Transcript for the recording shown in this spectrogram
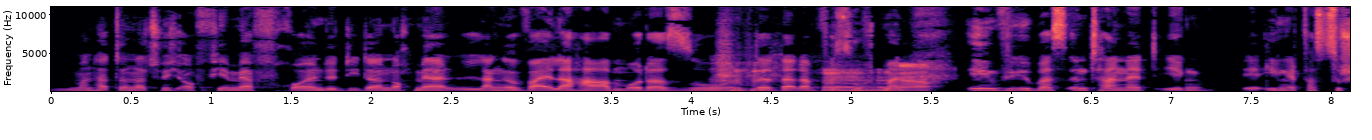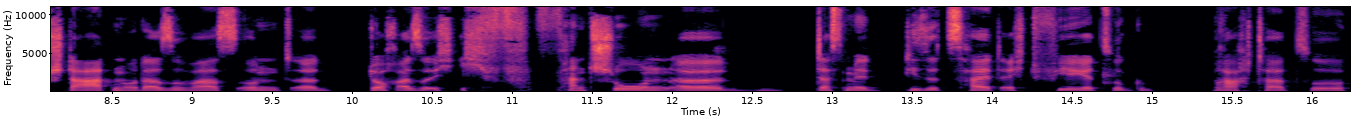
man hat dann natürlich auch viel mehr Freunde, die dann noch mehr Langeweile haben oder so und da, da versucht man ja. irgendwie übers Internet irgend, irgendetwas zu starten oder sowas. Und äh, doch, also ich, ich fand schon, äh, dass mir diese Zeit echt viel jetzt so gebracht hat, so,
